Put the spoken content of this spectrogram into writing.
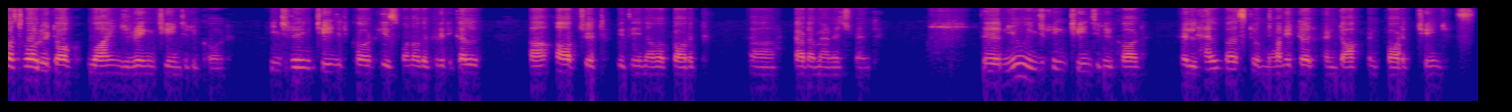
first of all, we talk why engineering change record. Engineering change record is one of the critical uh, object within our product uh, data management. The new engineering change record will help us to monitor and document product changes.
